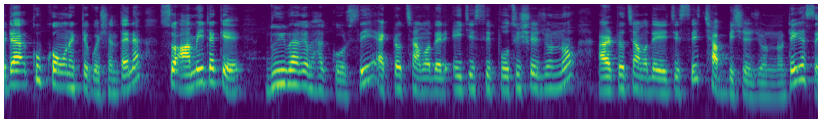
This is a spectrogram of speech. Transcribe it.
এটা খুব কমন একটা কোয়েশ্চেন তাই না? সো আমি এটাকে দুই ভাগে ভাগ করছি। একটা হচ্ছে আমাদের এইচএসসি পঁচিশের জন্য, আর একটা হচ্ছে আমাদের এইচএসসি ছাব্বিশের জন্য, ঠিক আছে?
